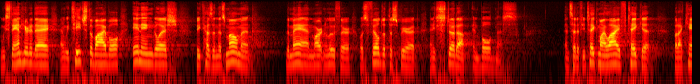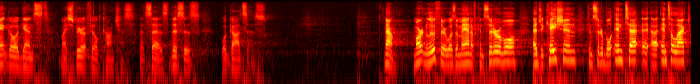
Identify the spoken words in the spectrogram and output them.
We stand here today and we teach the Bible in English because in this moment, the man, Martin Luther, was filled with the Spirit and he stood up in boldness and said, If you take my life, take it, but I can't go against my spirit filled conscience that says, This is what God says. Now, Martin Luther was a man of considerable education, considerable inte- uh, intellect,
